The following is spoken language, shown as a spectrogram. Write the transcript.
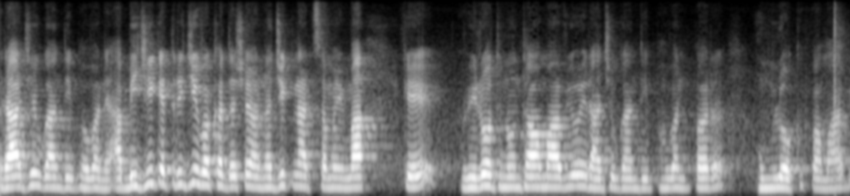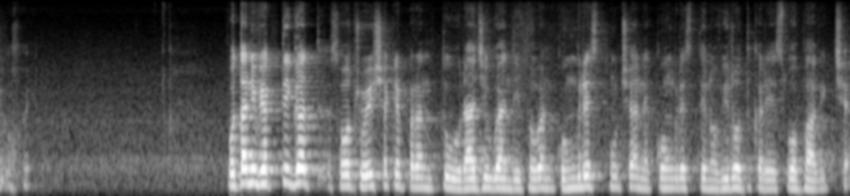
રાજીવ ગાંધી ભવને. આ બીજી કે ત્રીજી વખત હશે નજીકના જ સમયમાં કે વિરોધ નોંધાવવામાં આવ્યો હોય, રાજીવ ગાંધી ભવન પર હુમલો કરવામાં આવ્યો હોય. પોતાની વ્યક્તિગત સોચ હોઈ શકે, પરંતુ રાજીવ ગાંધી ભવન કોંગ્રેસનું છે અને કોંગ્રેસ તેનો વિરોધ કરે સ્વાભાવિક છે.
